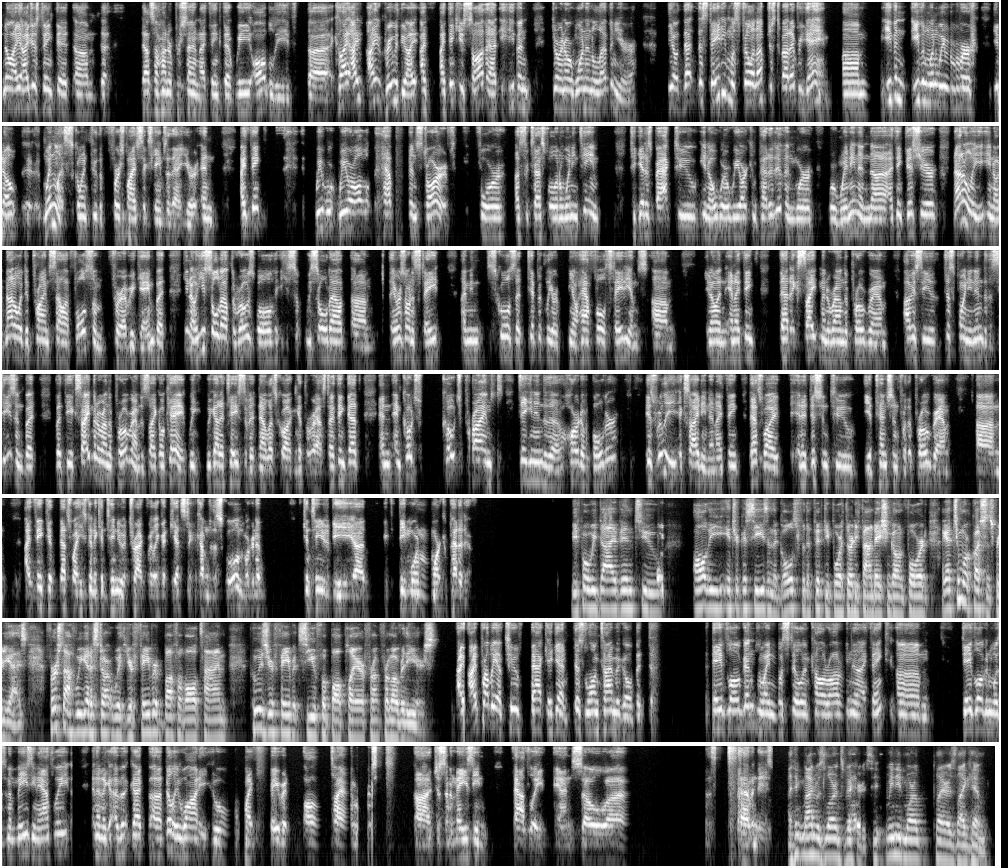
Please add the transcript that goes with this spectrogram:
No, I, I just think that um, that that's hundred percent. I think that we all believe because uh, I, I, I agree with you. I, I I think you saw that even during our one and eleven year. You know that the stadium was filling up just about every game. Um, even even when we were you know winless going through the first five six games of that year, and I think we were we were all have been starved for a successful and a winning team to get us back to you know where we are competitive and we're we're winning. And uh, I think this year, not only you know not only did Prime sell out Folsom for every game, but you know he sold out the Rose Bowl. He, we sold out um, Arizona State. I mean, schools that typically are you know half full stadiums. Um, you know, and and I think that excitement around the program obviously disappointing into the season, but but the excitement around the program, it's like, okay, we, we got a taste of it. Now let's go out and get the rest. I think that and and coach coach Prime's digging into the heart of Boulder is really exciting. And I think that's why, in addition to the attention for the program, um, I think that that's why he's going to continue to attract really good kids to come to the school, and we're going to continue to be uh, be more and more competitive. Before we dive into all the intricacies and the goals for the 5430 Foundation going forward, I got two more questions for you guys. First off, we got to start with your favorite buff of all time. Who is your favorite CU football player from from over the years? I, I probably have two back again. This a long time ago, but Dave Logan, who I know is still in Colorado, I think. Um, Dave Logan was an amazing athlete, and then a, guy uh, Billy Waddy, who my favorite all time, uh, just an amazing athlete, and so uh, the seventies. I think mine was Lawrence Vickers. We need more players like him.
